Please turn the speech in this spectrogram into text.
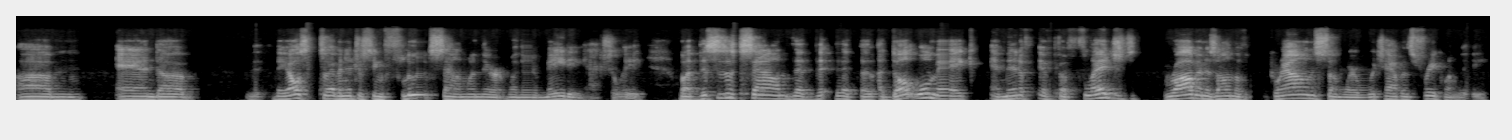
Um, and uh, they also have an interesting flute sound when they're when they're mating, actually. But this is a sound that, that, that the adult will make, and then if, if a fledged robin is on the ground somewhere, which happens frequently,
